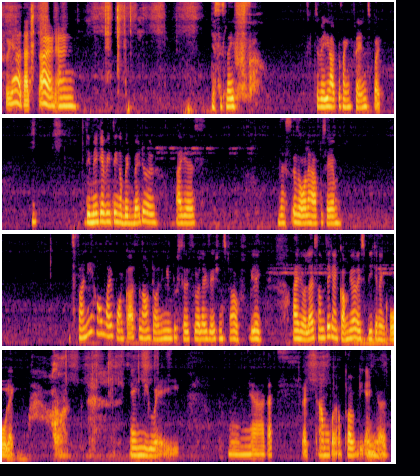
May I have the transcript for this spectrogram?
So yeah, that's that. And this is life. It's very hard to find friends, but they make everything a bit better, I guess. This is all I have to say. It's funny how my podcasts are now turning into self realization stuff. Like, I realize something, I come here, I speak, and I go, like, anyway. Mm, yeah, that's that. I'm gonna probably end here.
